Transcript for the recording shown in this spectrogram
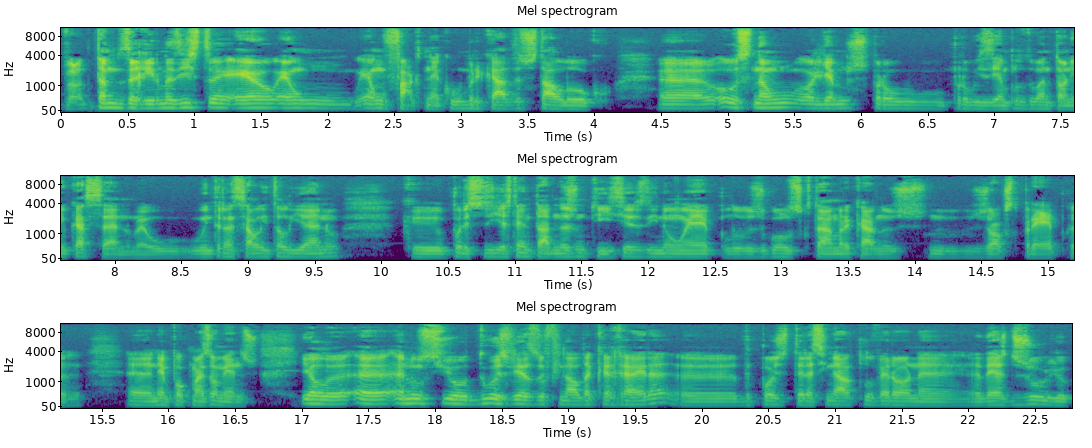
pronto, estamos a rir, mas isto é, é, um, é um facto, né? Que o mercado está louco. Uh, ou se não, olhamos para o, para o exemplo do António Cassano, né? o, o internacional italiano que por estes dias tem estado nas notícias e não é pelos golos que está a marcar nos, nos jogos de pré-época, uh, nem pouco mais ou menos. Ele uh, anunciou duas vezes o final da carreira, uh, depois de ter assinado pelo Verona a 10 de julho.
